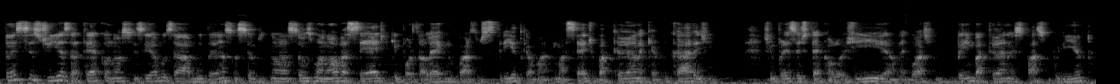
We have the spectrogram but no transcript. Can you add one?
Então, esses dias, até quando nós fizemos a mudança, nós temos, nós temos uma nova sede aqui em Porto Alegre, no quarto distrito, que é uma, uma sede bacana, que é com cara de, de empresa de tecnologia, um negócio bem bacana, um espaço bonito,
